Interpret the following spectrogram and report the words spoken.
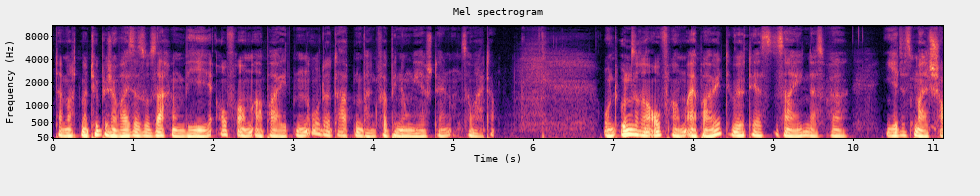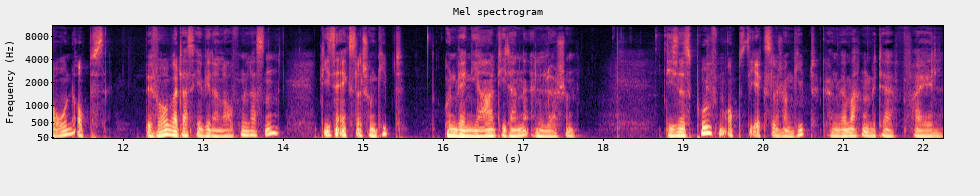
Da macht man typischerweise so Sachen wie Aufraumarbeiten oder Datenbankverbindungen herstellen und so weiter. Und unsere Aufraumarbeit wird jetzt sein, dass wir jedes Mal schauen, ob es, bevor wir das hier wieder laufen lassen, diese Excel schon gibt und wenn ja, die dann löschen. Dieses Prüfen, ob es die Excel schon gibt, können wir machen mit der File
